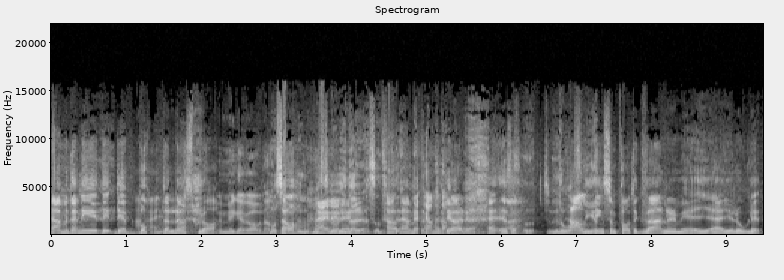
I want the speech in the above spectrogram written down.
Ja, men den är, det, det är bottenlöst bra. Nu myggar vi av den. Måste- Ja, måste nej, nej, nej. vidare, Ja, men jag kan inte göra det. Eh, Alltså, allting som Patrik Werner är med i är ju roligt.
